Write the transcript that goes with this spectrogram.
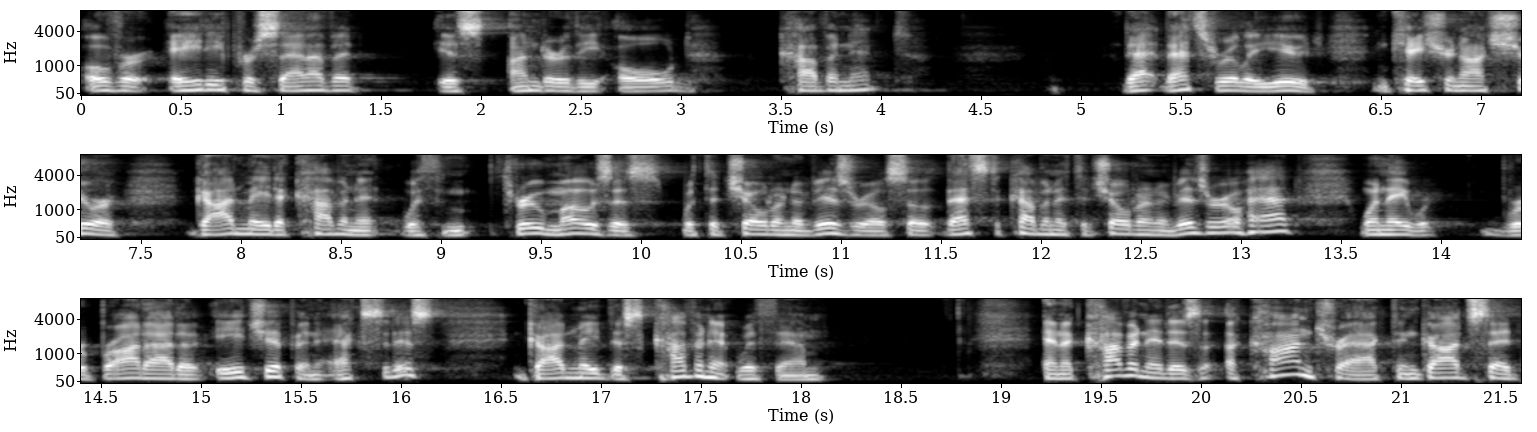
over 80% of it is under the Old Covenant? That, that's really huge. In case you're not sure, God made a covenant with, through Moses with the children of Israel. So that's the covenant the children of Israel had when they were, were brought out of Egypt in Exodus. God made this covenant with them. And a covenant is a contract. And God said,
